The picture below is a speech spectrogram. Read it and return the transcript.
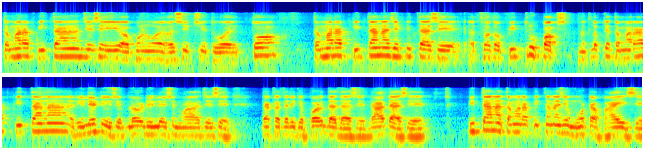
તમારા પિતા જે છે એ અભણ હોય, અશિક્ષિત હોય, તો તમારા પિતાના જે પિતા છે, અથવા તો પિતૃ પક્ષ મતલબ કે તમારા પિતાના રિલેટિવ છે બ્લડ રિલેશન વાળા જે છે, દાખલા તરીકે પરદાદા છે, દાદા છે, પિતાના, તમારા પિતાના જે મોટા ભાઈ છે,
